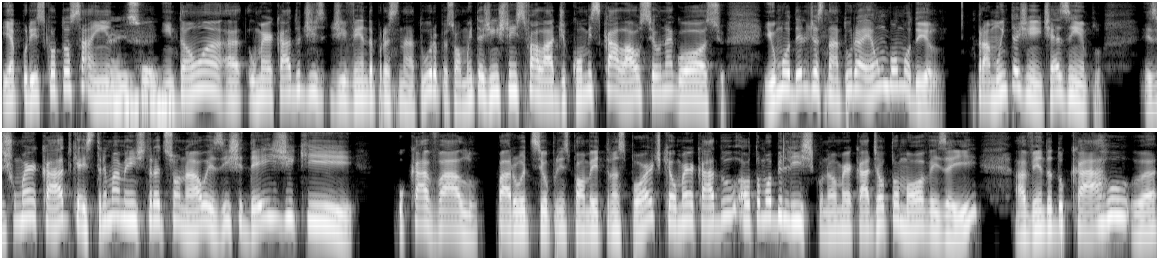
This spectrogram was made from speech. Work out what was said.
E é por isso que eu tô saindo. É isso aí. Então, a, a, o mercado de, de venda por assinatura, pessoal, muita gente tem se falado de como escalar o seu negócio. E o modelo de assinatura é um bom modelo para muita gente. Exemplo, existe um mercado que é extremamente tradicional, existe desde que o cavalo parou de ser o principal meio de transporte, que é o mercado automobilístico, né? O mercado de automóveis aí, a venda do carro, é,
